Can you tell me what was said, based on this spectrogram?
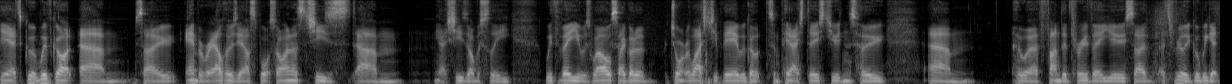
Yeah, it's good. We've got um, so Amber Rowell, who's our sports scientist. She's um, she's obviously with VU as well. So I've got a joint relationship there. We've got some PhD students who um, who are funded through VU. So it's really good. We get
